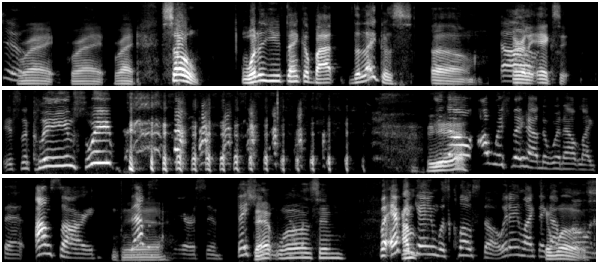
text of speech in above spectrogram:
Shoot. Right, right, right. So What do you think about the Lakers um, early Oh, exit? It's a clean sweep. You know, yeah, I wish they hadn't went out like that. I'm sorry. That was yeah. embarrassing. They should. That was him. But every I'm- game was close though. It ain't like they It got was. blown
